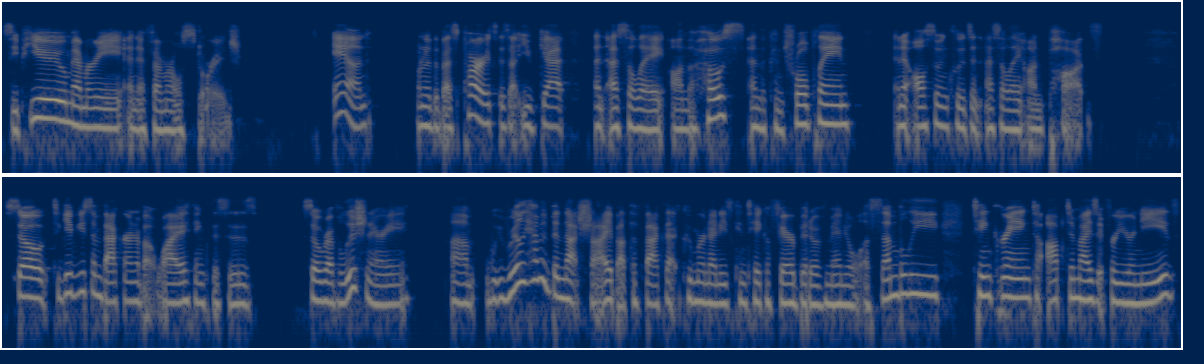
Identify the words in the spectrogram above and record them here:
CPU, memory, and ephemeral storage. And one of the best parts is that you get an SLA on the hosts and the control plane, and it also includes an SLA on pods. So, to give you some background about why I think this is so revolutionary, um, we really haven't been that shy about the fact that Kubernetes can take a fair bit of manual assembly, tinkering to optimize it for your needs.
